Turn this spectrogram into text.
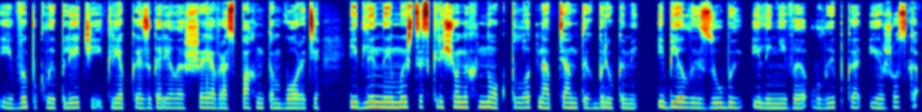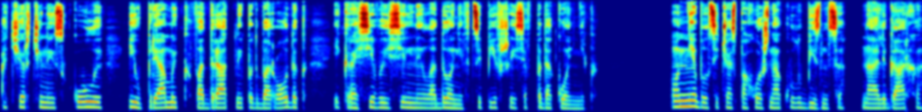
и выпуклые плечи, и крепкая загорелая шея в распахнутом вороте, и длинные мышцы скрещенных ног, плотно обтянутых брюками, и белые зубы, и ленивая улыбка, и жестко очерченные скулы, и упрямый квадратный подбородок, и красивые сильные ладони, вцепившиеся в подоконник. Он не был сейчас похож на акулу бизнеса, на олигарха,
